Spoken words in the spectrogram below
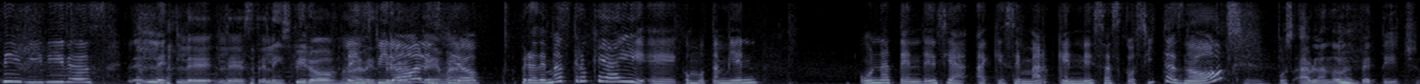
divididos. le, le, le, este, le inspiró ¿no? le inspiró, le inspiró. Pero además creo que hay eh, como también una tendencia a que se marquen esas cositas, ¿no? Sí. Pues hablando de fetiche,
